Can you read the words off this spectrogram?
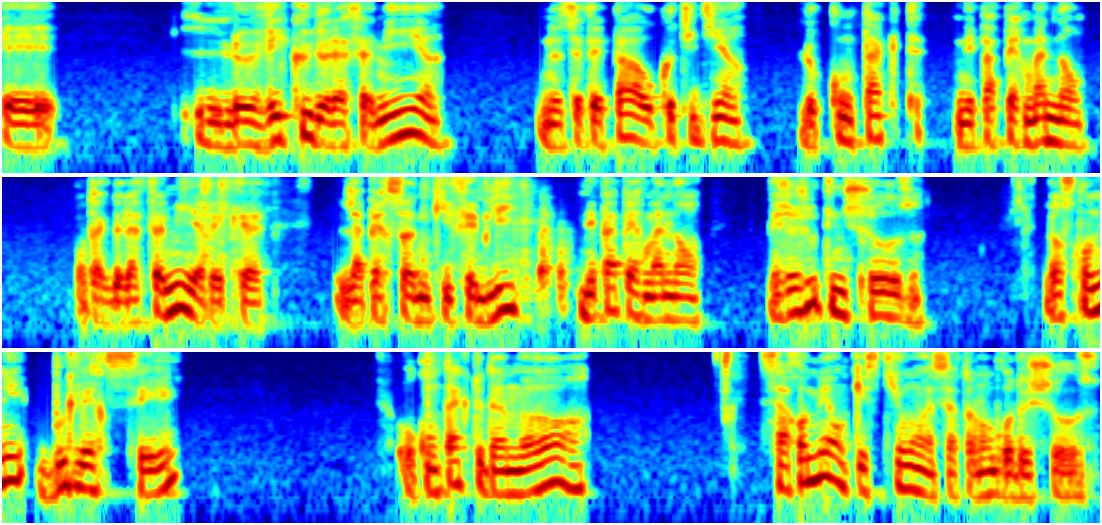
et le vécu de la famille ne se fait pas au quotidien. Le contact n'est pas permanent. Contact de la famille avec euh, la personne qui faiblit n'est pas permanent. Mais j'ajoute une chose. Lorsqu'on est bouleversé au contact d'un mort, ça remet en question un certain nombre de choses.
